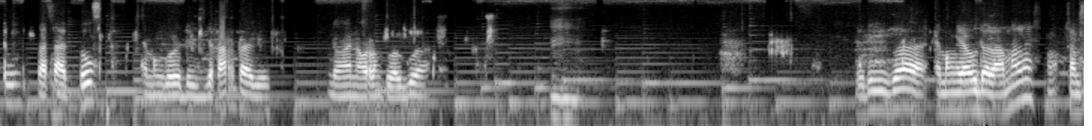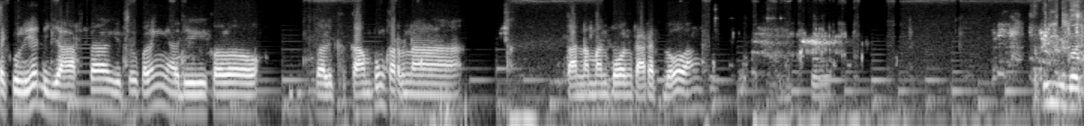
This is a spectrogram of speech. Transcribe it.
tuh kelas 1 emang gua di Jakarta gitu dengan orang tua gua. Hmm. Jadi gua emang ya udah lama lah sampai kuliah di Jakarta gitu. Paling ya di kalau balik ke kampung karena tanaman pohon karet doang. tapi ngego-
